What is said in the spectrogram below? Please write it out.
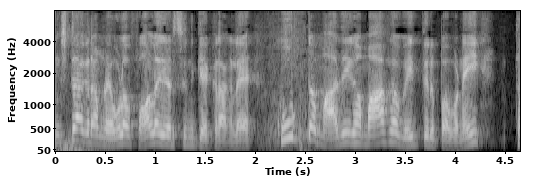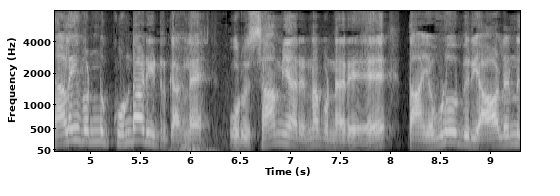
இன்ஸ்டாகிராம்ல எவ்வளவு ஃபாலோயர்ஸ்னு கேட்கறாங்களே கூட்டம் அதிகமாக வைத்திருப்பவனை தலைவன் கொண்டாடிட்டு இருக்காங்களே ஒரு சாமியார் என்ன பண்ணாரு? தான் எவ்வளவு பெரிய ஆளுன்னு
